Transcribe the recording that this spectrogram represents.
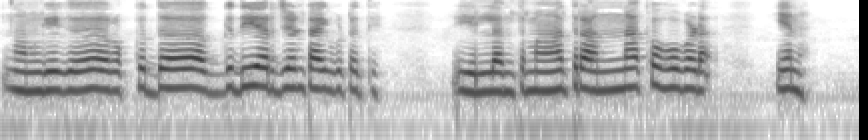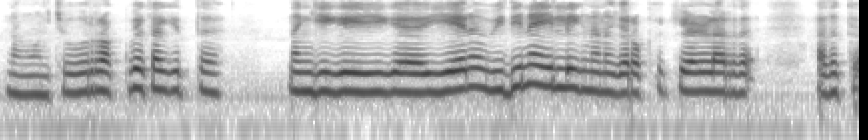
ನನಗೀಗ ರೊಕ್ಕದ ಅಗದಿ ಅರ್ಜೆಂಟ್ ಆಗಿಬಿಟ್ಟತಿ. ಇಲ್ಲಂತ ಮಾತ್ರ ಅನ್ನಕ್ಕೆ ಹೋಗಬೇಡ. ಏನು, ನಂಗೆ ಒಂಚೂರು ರೊಕ್ಕ ಬೇಕಾಗಿತ್ತು. ನನಗೀಗ ಈಗ ಏನು ವಿಧಿನೇ ಇಲ್ಲ ಈಗ ನನಗೆ ರೊಕ್ಕ ಕೇಳಲಾರ್ದೆ. ಅದಕ್ಕೆ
